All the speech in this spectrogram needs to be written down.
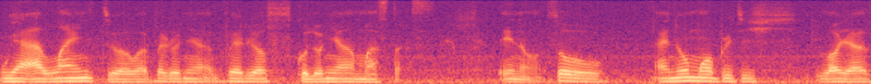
We are aligned to our various colonial masters. You know, so I know more British lawyers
